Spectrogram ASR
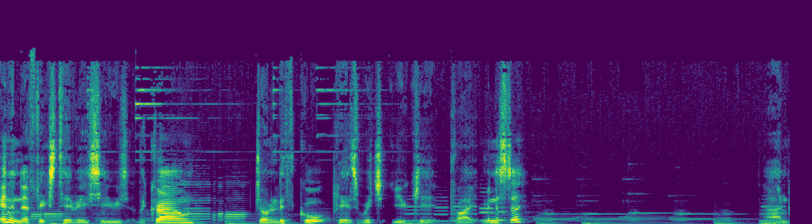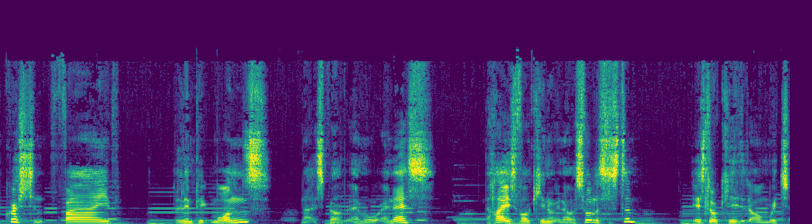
In the Netflix TV series The Crown, John Lithgow plays which UK Prime Minister? And question 5. Olympus Mons, that is spelled M O N S, the highest volcano in our solar system, is located on which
